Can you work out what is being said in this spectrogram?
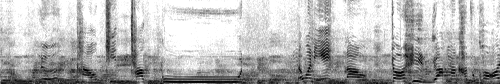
ช่วยเอาหรือเขาคิดชักกูดเก็บโต๊ะแล้ววันนี้เราเจอหินยักษ์นะคะทุกคน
